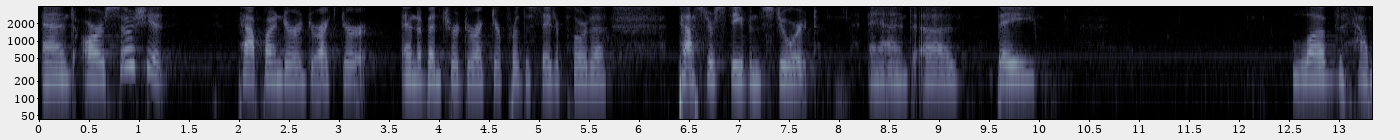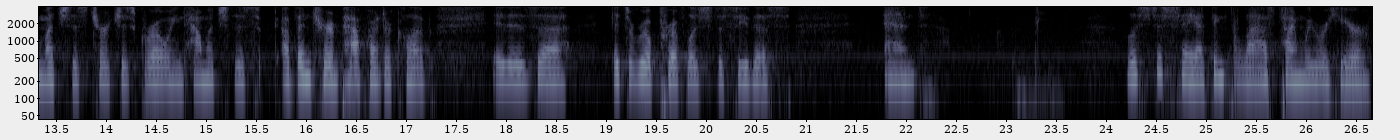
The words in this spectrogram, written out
and our Associate Pathfinder Director and Adventure Director for the state of Florida, Pastor Stephen Stewart. And uh, they love how much this church is growing, how much this Adventure and Pathfinder Club. It is uh, it's a real privilege to see this. And let's just say, I think the last time we were here,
